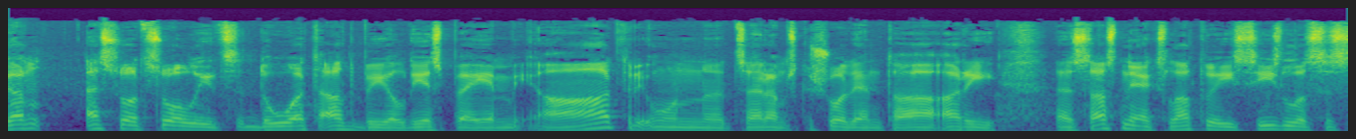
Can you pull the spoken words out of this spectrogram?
gan esot solīts dot atbildi iespējami ātri, un cerams, ka šodien tā arī sasniegs Latvijas izlases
